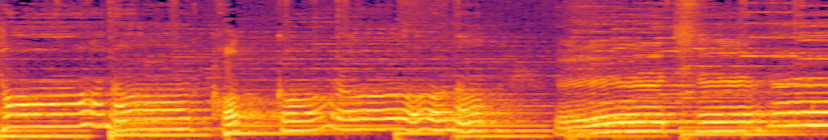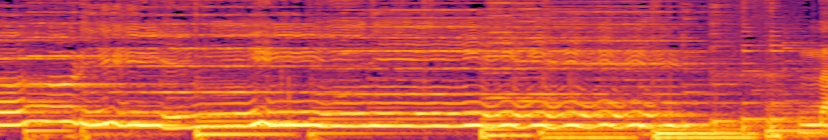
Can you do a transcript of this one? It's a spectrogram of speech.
との心の移りに泣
